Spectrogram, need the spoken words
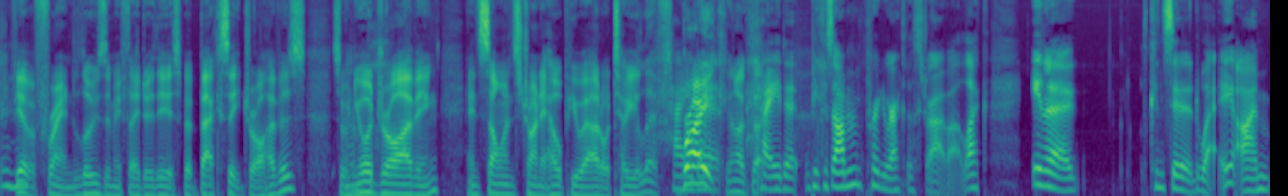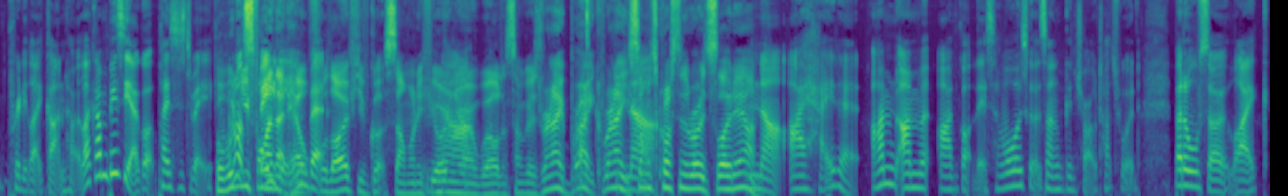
If you have a friend, lose them if they do this. But backseat drivers. So when Oh. you're driving and someone's trying to help you out or tell you left Hate brake, it. and like that, hate it because I'm a pretty reckless driver. Like in a considered way, I'm pretty like gun ho. Like I'm busy. I've got places to be. But wouldn't you find that helpful though if you've got someone, if you're in your own world and someone goes, Renee, break, Renee, Nah. someone's crossing the road, slow down. No, I hate it. I'm I'm I've got this. I've always got this under control, touch wood. But also like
